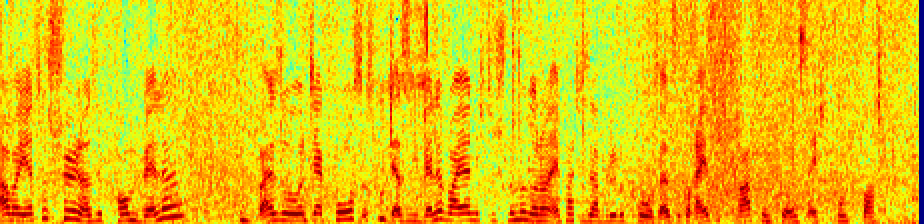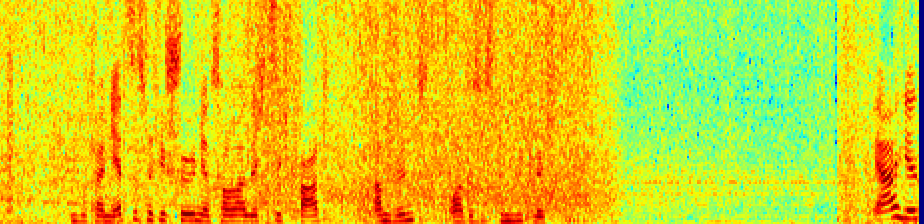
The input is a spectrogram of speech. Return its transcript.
Aber jetzt ist schön, also kaum Welle. Also und der Kurs ist gut. Also die Welle war ja nicht das Schlimme, sondern einfach dieser blöde Kurs. Also 30 Grad sind für uns echt furchtbar. Insofern jetzt ist richtig schön. Jetzt haben wir 60 Grad am Wind. Oh, das ist gemütlich. Ja, hier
